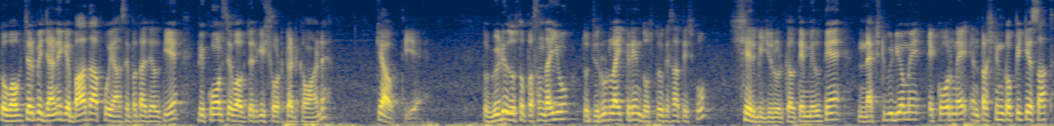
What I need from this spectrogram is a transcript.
तो वाउचर पे जाने के बाद आपको यहाँ से पता चलती है कि कौन से वाउचर की शॉर्टकट कमांड क्या होती है। तो वीडियो दोस्तों पसंद आई हो तो ज़रूर लाइक करें, दोस्तों के साथ इसको शेयर भी ज़रूर करते मिलते हैं नेक्स्ट वीडियो में एक और नए इंटरेस्टिंग टॉपिक के साथ।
